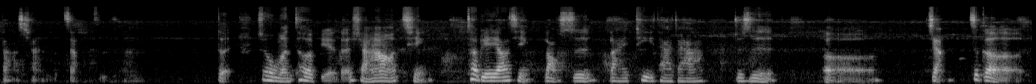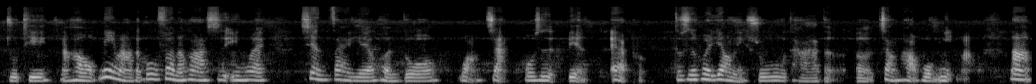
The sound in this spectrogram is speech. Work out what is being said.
大餐这样子。对，所以我们特别的想要请。特别邀请老师来替大家，就是呃讲这个主题。然后密码的部分的话，是因为现在也有很多网站或是连 App 都是会要你输入它的呃账号或密码。那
